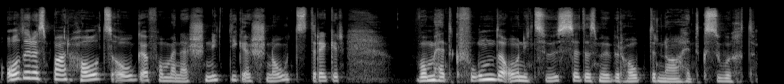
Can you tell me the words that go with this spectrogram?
Oder ein paar Holzaugen von einem schnittigen Schnauzträger, wo man hat gefunden, ohne zu wissen, dass man überhaupt danach hat gesucht.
